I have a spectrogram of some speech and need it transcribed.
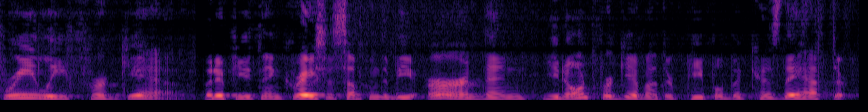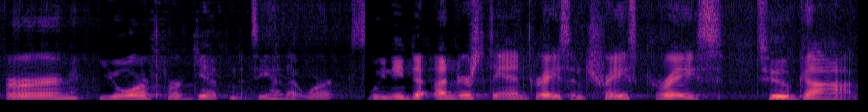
freely forgive. But if you think grace is something to be earned, then you don't forgive other people because they have to earn your forgiveness. See how that works? We need to understand grace and trace grace to God.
